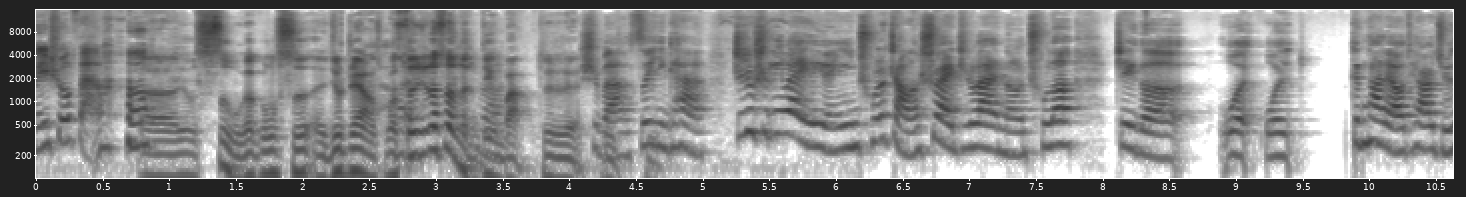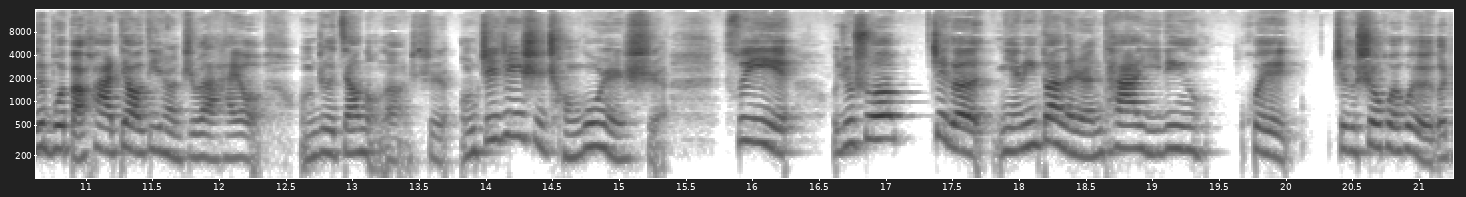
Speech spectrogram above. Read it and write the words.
没说反啊，呃，有四五个公司，也，就这样，我算觉得算稳定吧，对对对，是吧？嗯所以你看，这就是另外一个原因。除了长得帅之外呢，除了这个我我跟他聊天绝对不会把话掉地上之外，还有我们这个江总呢，是我们 J J 是成功人士，所以我就说这个年龄段的人，他一定会这个社会会有一个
